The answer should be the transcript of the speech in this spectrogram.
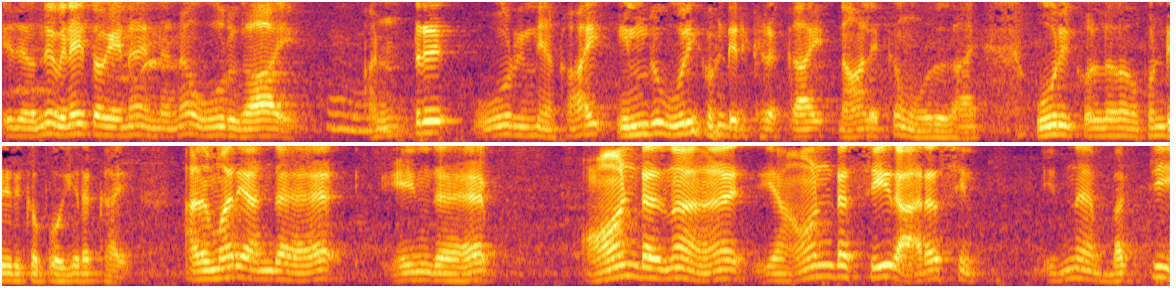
இது வந்து வினைத்தொகைனா என்னன்னா ஊறுகாய். அன்று ஊறின காய் இன்று ஊறிக்கொண்டிருக்கிற காய் நாளைக்கும் ஊறுகாய் ஊறிக்கொள்ள கொண்டு இருக்க போகிற காய். அது மாதிரி அந்த இந்த ஆண்டதுனா ஆண்ட சீர் அரசின் என்ன பக்தி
